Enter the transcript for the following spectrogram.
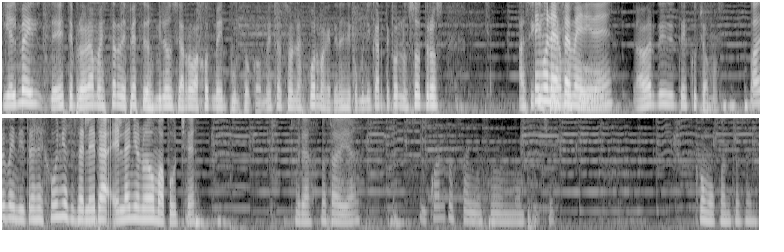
Y el mail de este programa es tardepiaste2011 Estas son las formas que tenés de comunicarte con nosotros. Así Tengo que una efeméride, ¿eh? A ver, te, te escuchamos. Hoy, 23 de junio, se celebra el Año Nuevo Mapuche. Mira, no sabía. ¿Y cuántos años son Mapuche? ¿Cómo cuántos años?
